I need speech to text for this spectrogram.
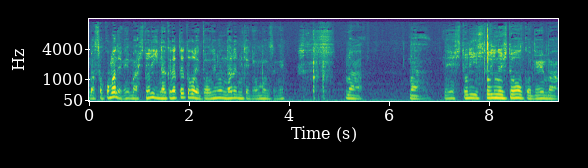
まあそこまでねまあ1人いなくなったところでどうでもなるみたいに思うんですよね。まあまあね一人一人の人をこうねま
